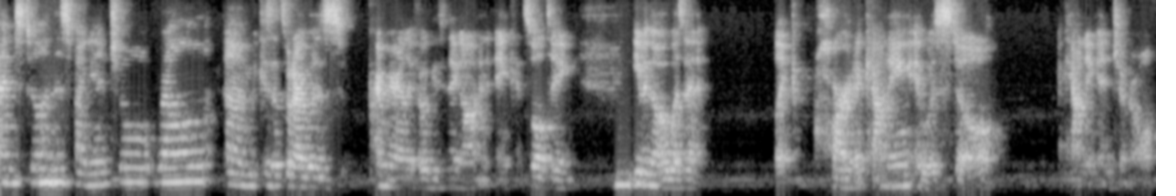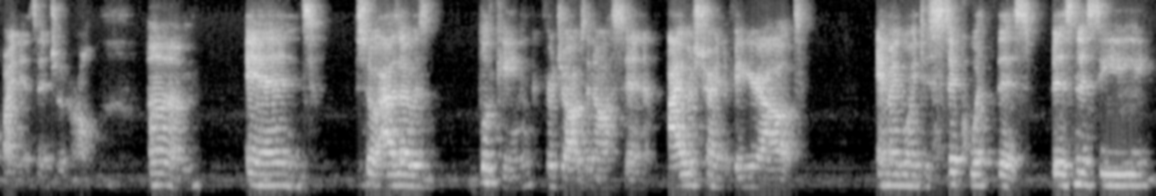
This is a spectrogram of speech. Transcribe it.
I'm still in this financial realm um, because that's what I was primarily focusing on in consulting, Mhm. even though it wasn't like hard accounting, it was still accounting in general, finance in general. Um, and so as I was looking for jobs in Austin, I was trying to figure out am I going to stick with this businessy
